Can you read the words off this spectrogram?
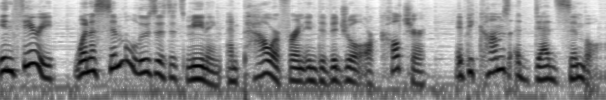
In theory, when a symbol loses its meaning and power for an individual or culture, it becomes a dead symbol.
